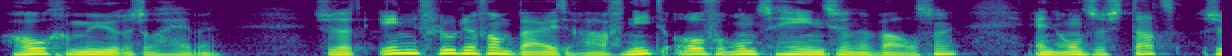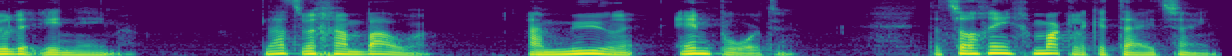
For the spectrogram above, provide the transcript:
hoge muren zal hebben, zodat invloeden van buitenaf niet over ons heen zullen walsen en onze stad zullen innemen. Laten we gaan bouwen aan muren en poorten. Dat zal geen gemakkelijke tijd zijn,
